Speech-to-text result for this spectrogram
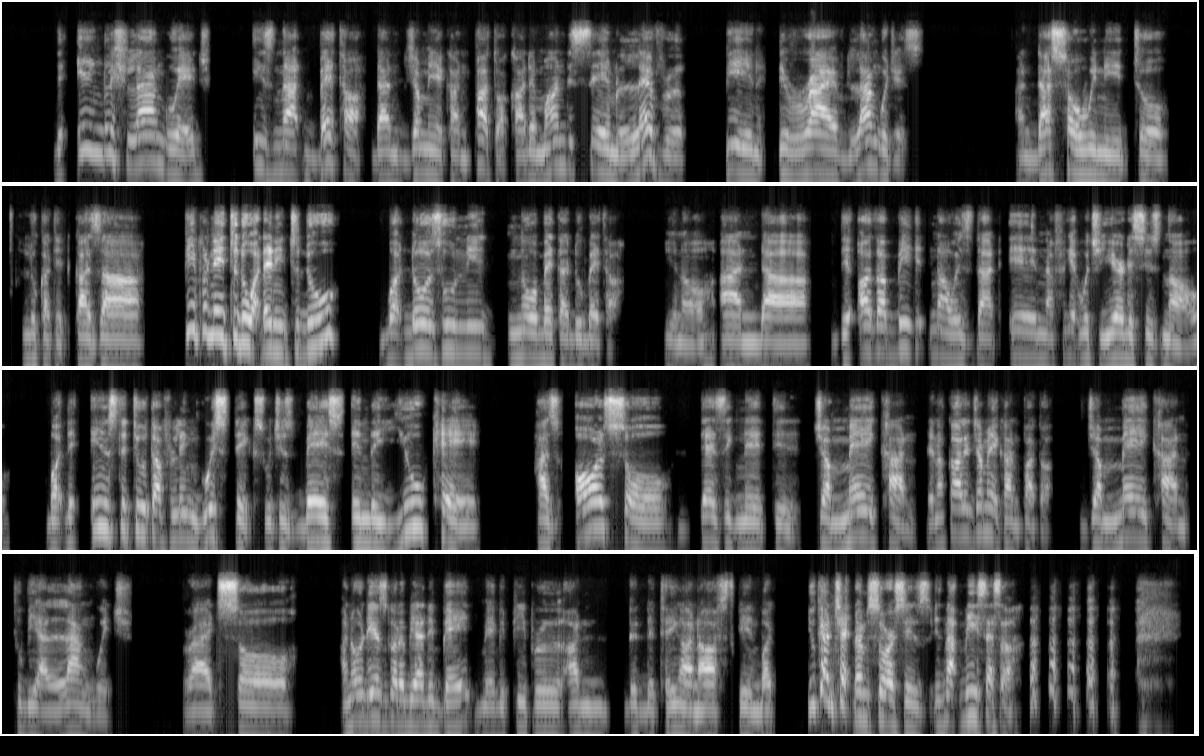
the English language is not better than Jamaican patois because they're on the same level being derived languages. And that's how we need to look at it because uh, people need to do what they need to do, but those who need know better do better, you know. And uh, the other bit now is that in, I forget which year this is now, but the Institute of Linguistics, which is based in the UK, has also designated Jamaican, they don't call it Jamaican patois, Jamaican to be a language, right? So I know there's going to be a debate, maybe people on the, the thing on off screen, but you can check them sources. It's not me, Cesar.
